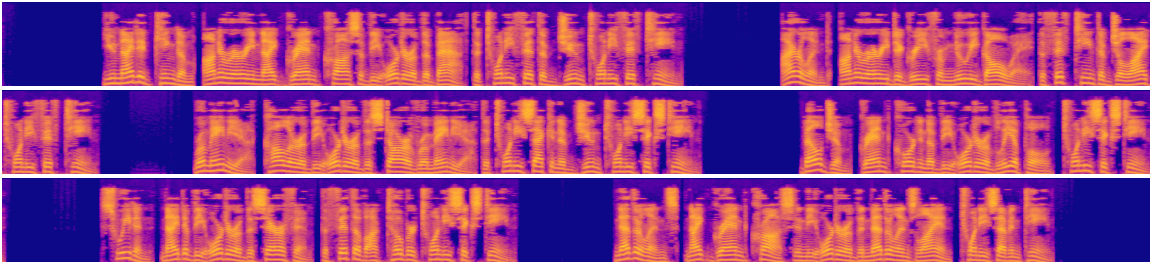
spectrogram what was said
United Kingdom, Honorary Knight Grand Cross of the Order of the Bath, the 25th of June 2015. Ireland, Honorary Degree from NUI Galway, the 15th of July 2015. Romania, Collar of the Order of the Star of Romania, the 22nd of June 2016. Belgium, Grand Cordon of the Order of Leopold, 2016. Sweden, Knight of the Order of the Seraphim, the 5th of October 2016. Netherlands, Knight Grand Cross in the Order of the Netherlands Lion, 2017.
